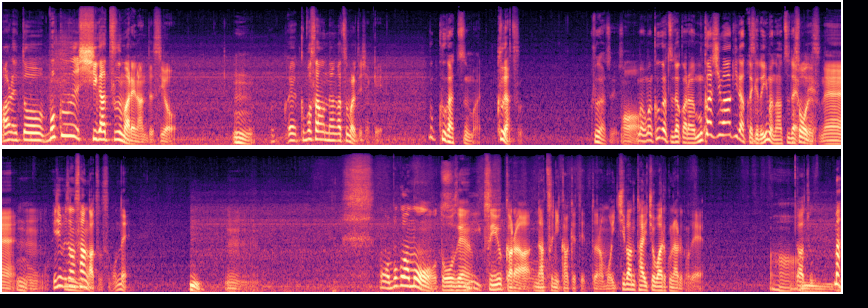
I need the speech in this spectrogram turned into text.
あれと僕4月生まれなんですよ。うん。うん、え久保さんは何月生まれでしたっけ？僕9月生まれ。9月。9月です。ああ。まあ、まあ9月だから昔は秋だったけど今夏だよね。そうですね、ううん。ん泉さん3月ですもんね。うん。うん、もう僕はもう当然いい梅雨から夏にかけてっていうのはもう一番体調悪くなるのであああと。まあ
